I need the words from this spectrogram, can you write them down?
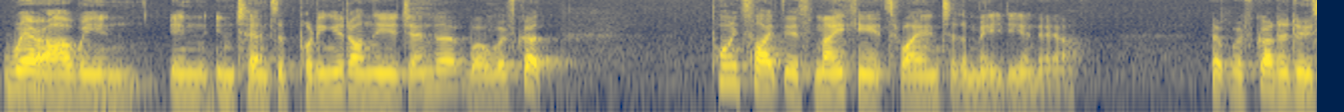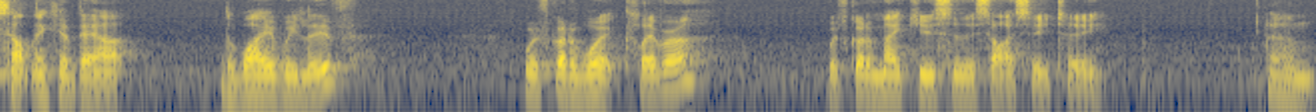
where are we in, in, in terms of putting it on the agenda? Well, we've got points like this making its way into the media now. That we've got to do something about the way we live. We've got to work cleverer. We've got to make use of this ICT. Um,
